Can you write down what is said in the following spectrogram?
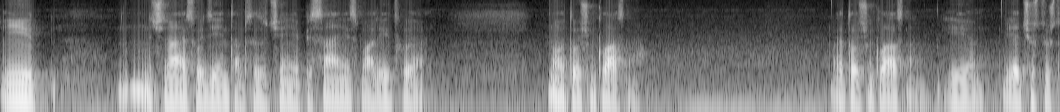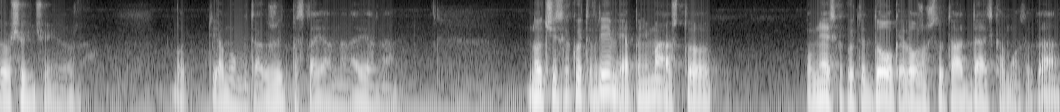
и ну, начинаю свой день там с изучения Писаний, с молитвы. Ну, это очень классно. Это очень классно. И я чувствую, что вообще ничего не нужно. Вот я мог бы так жить постоянно, наверное. Но через какое-то время я понимаю, что у меня есть какой-то долг, я должен что-то отдать кому-то, да,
